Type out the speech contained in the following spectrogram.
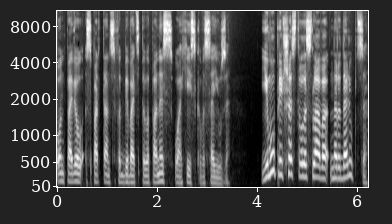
Он повел спартанцев отбивать Пелопоннес у Ахейского союза. Ему предшествовала слава народолюбца.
